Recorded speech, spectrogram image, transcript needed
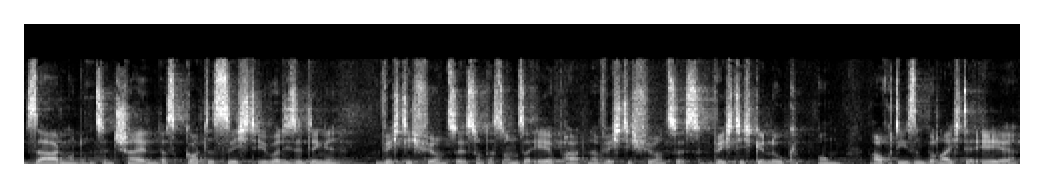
sagen und uns entscheiden, dass Gottes Sicht über diese Dinge wichtig für uns ist und dass unser Ehepartner wichtig für uns ist. Wichtig genug, um auch diesen Bereich der Ehe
